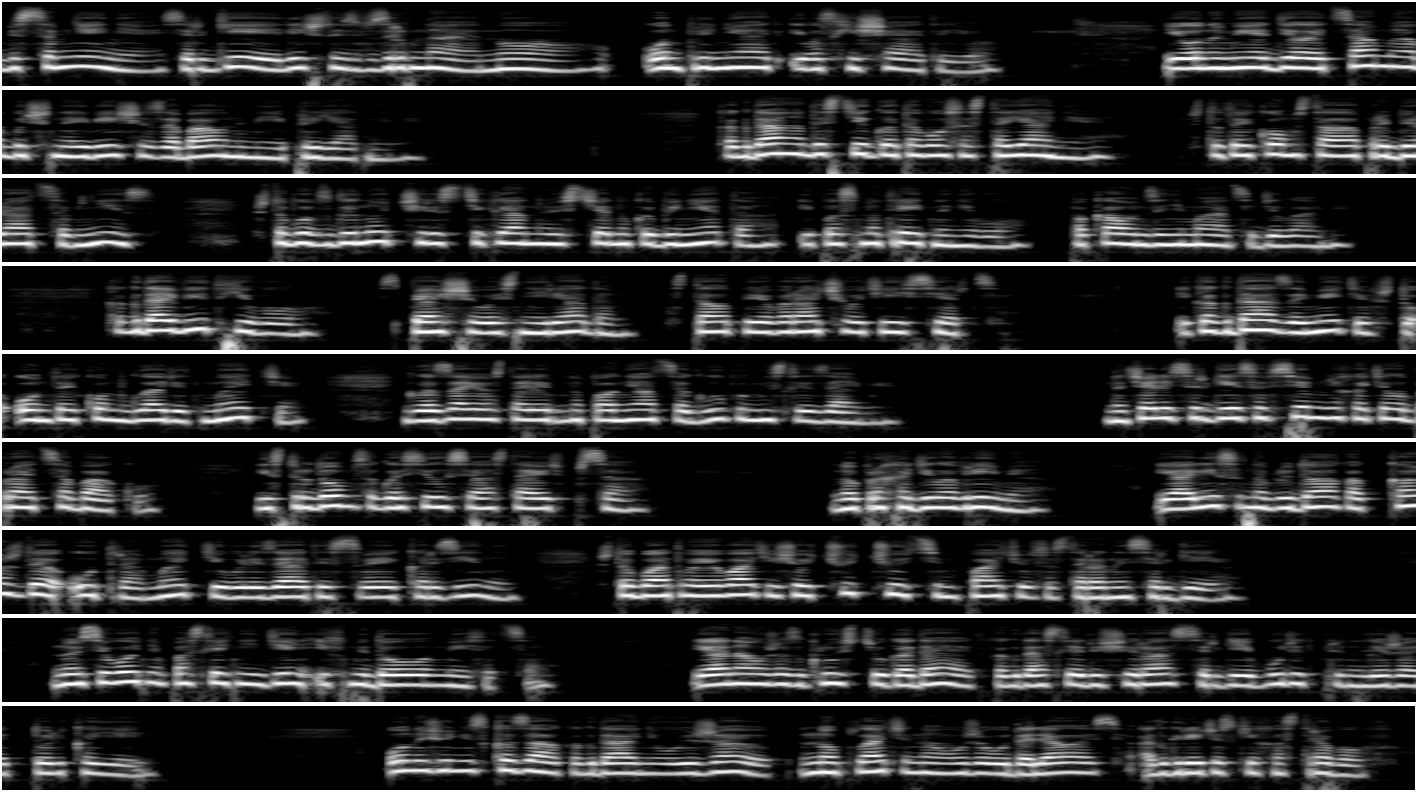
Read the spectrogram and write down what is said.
Без сомнения, Сергей – личность взрывная, но он приняет и восхищает ее и он умеет делать самые обычные вещи забавными и приятными. Когда она достигла того состояния, что тайком стала пробираться вниз, чтобы взглянуть через стеклянную стену кабинета и посмотреть на него, пока он занимается делами. Когда вид его, спящего с ней рядом, стал переворачивать ей сердце. И когда, заметив, что он тайком гладит Мэтти, глаза ее стали наполняться глупыми слезами, Вначале Сергей совсем не хотел брать собаку и с трудом согласился оставить пса. Но проходило время, и Алиса наблюдала, как каждое утро Мэтти вылезает из своей корзины, чтобы отвоевать еще чуть-чуть симпатию со стороны Сергея. Но сегодня последний день их медового месяца, и она уже с грустью гадает, когда в следующий раз Сергей будет принадлежать только ей. Он еще не сказал, когда они уезжают, но Платина уже удалялась от греческих островов.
